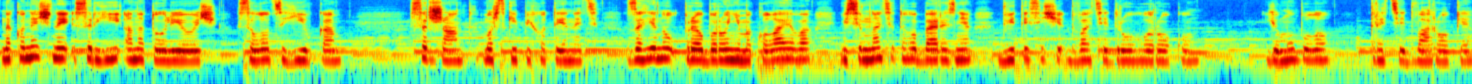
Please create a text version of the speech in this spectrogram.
Наконечний Сергій Анатолійович, село Дзигівка, сержант, морський піхотинець, загинув при обороні Миколаєва 18 березня 2022 року. Йому було 32 роки.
